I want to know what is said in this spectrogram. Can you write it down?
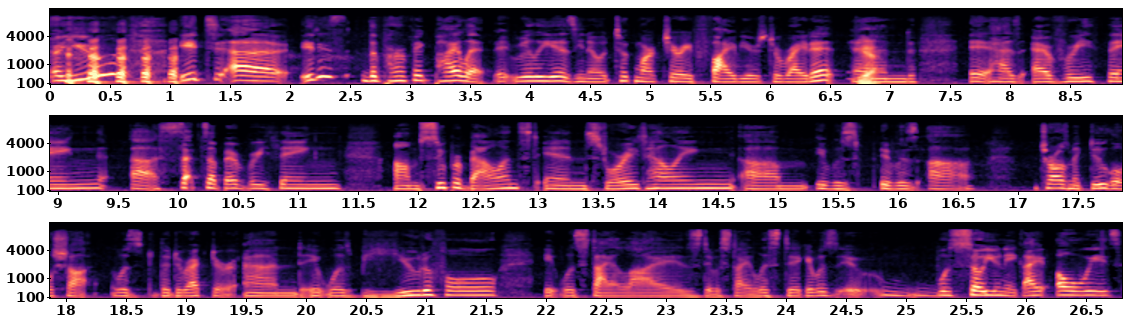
Are you? it uh, it is the perfect pilot. It really is. You know, it took Marc Cherry five years to write it, Yeah. and it has everything. Uh, sets up everything. Um, super balanced in storytelling. Um, it was. It was. Uh, Charles McDougall shot was the director, and it was beautiful. It was stylized. It was stylistic. It was it was so unique. I always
